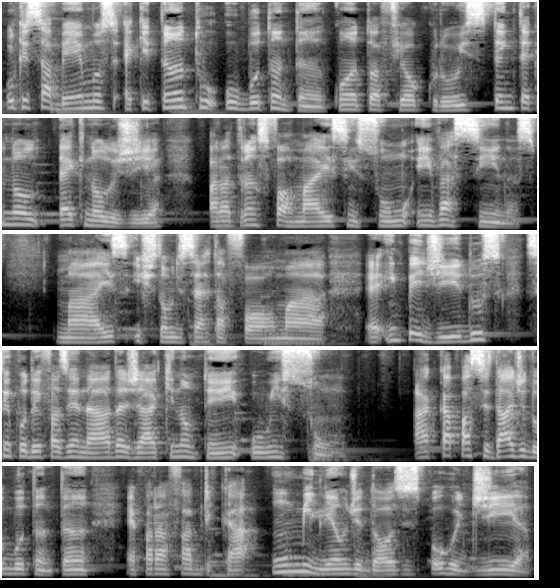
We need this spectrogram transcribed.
O que sabemos é que tanto o Butantan quanto a Fiocruz têm tecno tecnologia para transformar esse insumo em vacinas mas estão de certa forma é, impedidos sem poder fazer nada já que não tem o insumo. A capacidade do Butantan é para fabricar um milhão de doses por dia,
